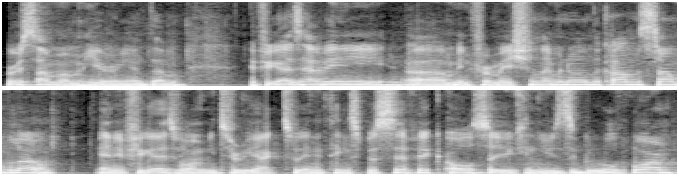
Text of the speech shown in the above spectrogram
First time I'm hearing of them. If you guys have any um, information, let me know in the comments down below. And if you guys want me to react to anything specific, also you can use the Google form.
